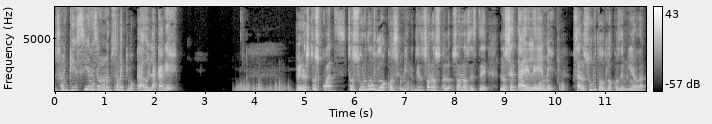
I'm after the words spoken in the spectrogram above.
¿Saben qué? Sí, en ese momento estaba equivocado y la cagué. Pero estos cuates, estos zurdos locos, son los, son los, este, los ZLM, o sea, los zurdos locos de mierda,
